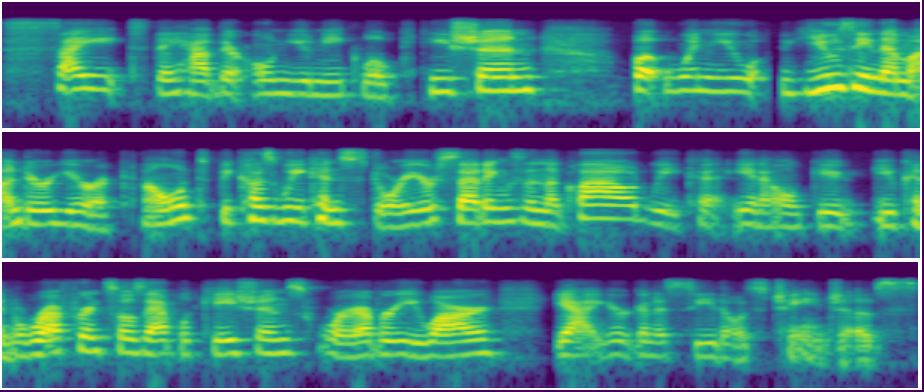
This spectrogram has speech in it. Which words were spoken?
site, they have their own unique location. But when you using them under your account, because we can store your settings in the cloud, we can, you know, you, you can reference those applications wherever you are. Yeah, you're going to see those changes.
